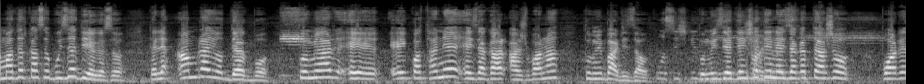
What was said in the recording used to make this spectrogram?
আমাদের কাছে বুঝে দিয়ে গেছো। তাহলে আমরাই ওর দেখব। তুমি আর এই কথা নিয়ে এই জায়গা আর আসবা না তুমি বাড়ি যাও। তুমি যেদিন সেদিন এই জায়গাতে আসো। পরে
